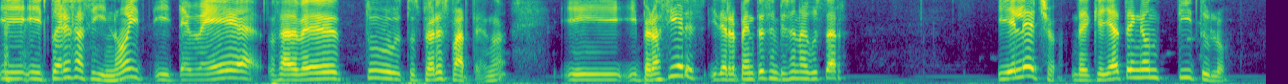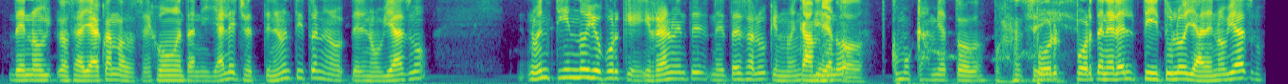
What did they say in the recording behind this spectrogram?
Y, y tú eres así, ¿no? Y, y te ve, o sea, ve tu- tus peores partes, ¿no? Y, y- pero así eres. Y de repente se empiezan a gustar. Y el hecho de que ya tenga un título de o sea, ya cuando se juntan y ya el hecho de tener un título de noviazgo, no entiendo yo por qué. Y realmente, neta, es algo que no entiendo. Cambia todo. ¿Cómo cambia todo? Sí. Por, por tener el título ya de noviazgo.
